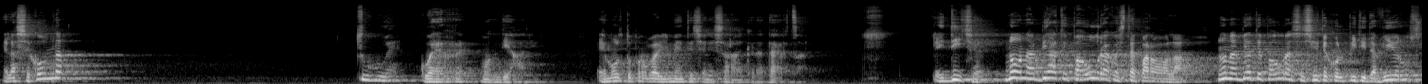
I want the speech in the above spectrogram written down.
E la seconda? Due guerre mondiali. E molto probabilmente ce ne sarà anche la terza. E dice, non abbiate paura questa parola, non abbiate paura se siete colpiti da virus,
